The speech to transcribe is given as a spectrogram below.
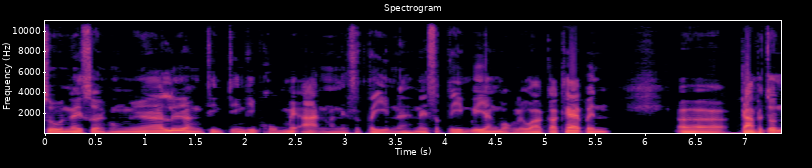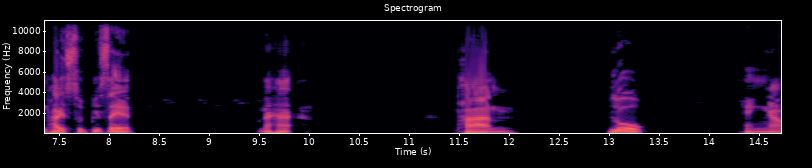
ส่วนในส่วนของเนื้อเรื่องจริง ๆ ที่ผมไม่อ่านมันในสตรีมนะในสตรีมก็ยังบอกเลยว่าก็แค่เป็นการผจญภัยสุดพิเศษ นะฮะผ่านโลก แห่งเงา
